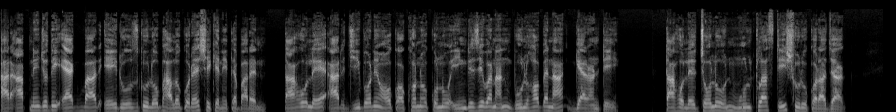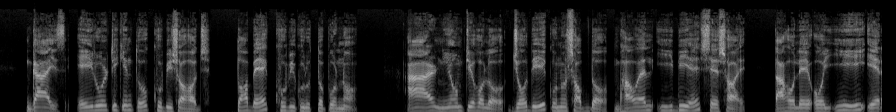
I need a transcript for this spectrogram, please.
আর আপনি যদি একবার এই রুলসগুলো ভালো করে শিখে নিতে পারেন, তাহলে আর জীবনেও কখনো কোনো ইংরেজি বানান ভুল হবে না, গ্যারান্টি। তাহলে চলুন মূল ক্লাসটি শুরু করা যাক। গাইজ এই রুলটি কিন্তু খুবই সহজ, তবে খুবই গুরুত্বপূর্ণ। আর নিয়মটি হলো, যদি কোনো শব্দ ভাওয়েল ই দিয়ে শেষ হয় তাহলে ওই ই এর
